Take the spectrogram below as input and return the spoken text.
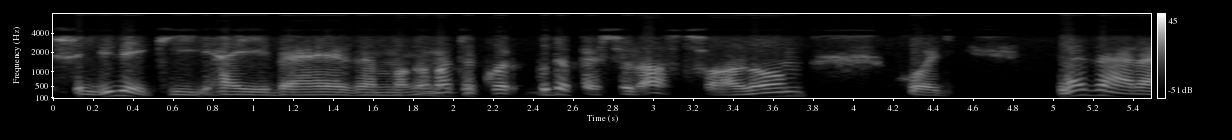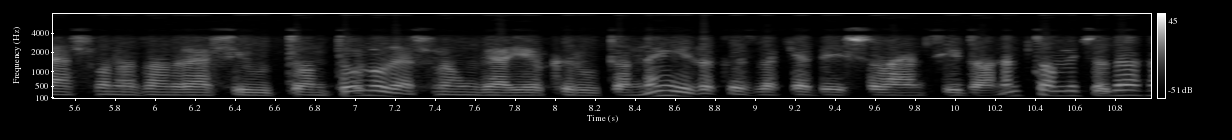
és egy vidéki helyébe helyezem magamat, akkor Budapestről azt hallom, hogy Lezárás van az Andrási úton, torlódás van a Hungária körúton, nehéz a közlekedés a Lánchídon, nem tudom micsoda,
